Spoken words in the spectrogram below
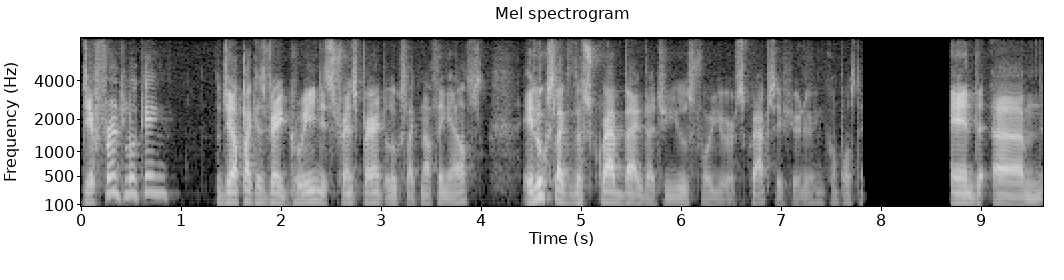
different looking. The gel pack is very green, it's transparent, it looks like nothing else. It looks like the scrap bag that you use for your scraps if you're doing composting. And um,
